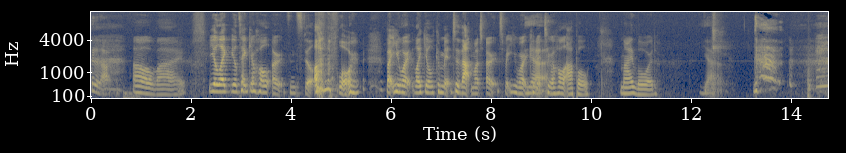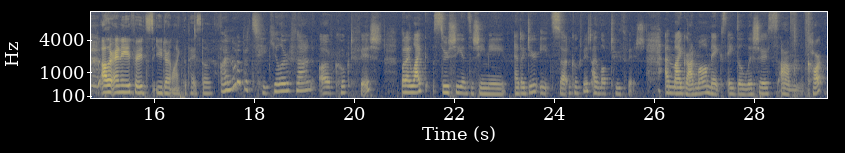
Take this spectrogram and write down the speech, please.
bit of that. Oh my. You'll like you'll take your whole oats and spill on the floor, but you won't like you'll commit to that much oats, but you won't Yeah. commit to a whole apple. My lord. Yeah. Are there any foods you don't like the taste of? I'm not a particular fan of cooked fish, but I like sushi and sashimi, and I do eat certain cooked fish. I love toothfish, and my grandma makes a delicious um, carp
